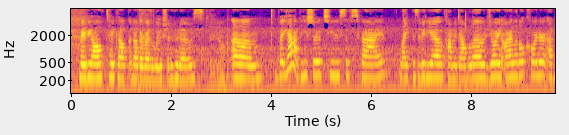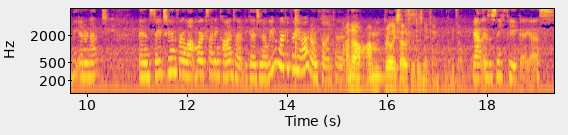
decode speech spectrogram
Maybe I'll take up another resolution, who knows. Um, but yeah, be sure to subscribe, like this video, comment down below, join our little corner of the internet, and stay tuned for a lot more exciting content because, you know, we've been working pretty hard on content. I know. I'm really excited for the Disney thing. That'd be dope. yeah, there's a sneak peek, I guess.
